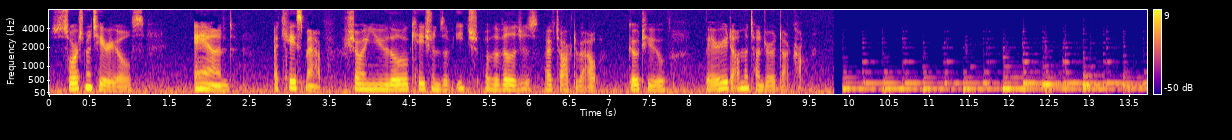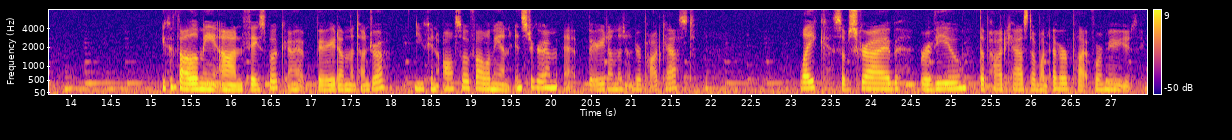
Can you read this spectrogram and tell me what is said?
source materials, and a case map showing you the locations of each of the villages I've talked about go to buriedonthetundra.com. You can follow me on Facebook at Buried on the Tundra. You can also follow me on Instagram at Buried on the Tundra Podcast. Like, subscribe, review the podcast on whatever platform you're using.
